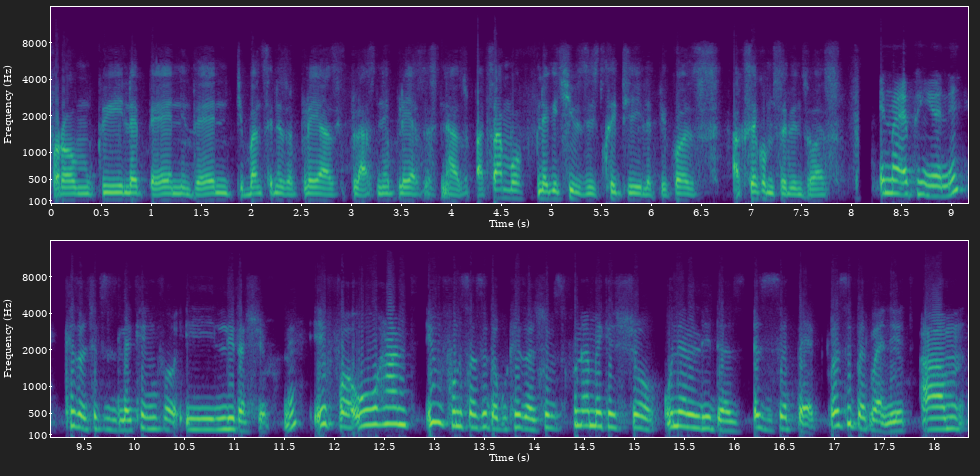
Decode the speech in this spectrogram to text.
from kwile ban then dibanise nezo players plus nee-players esinazo. But some of funeka ichiefs zichithile because akusekho msebenzi wazo. In my opinion, Kaizer Chiefs is looking for a leadership. Ne? If uhunt, if ufuna usasida ku Kaizer Chiefs, funa make sure une leaders ezise-back. Bese backline yethu. Um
